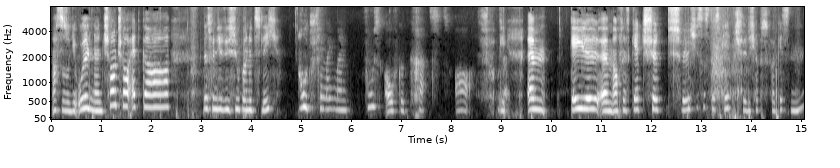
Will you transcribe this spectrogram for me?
machst du so die Ulden, dann ciao, ciao, Edgar. Das finde ich natürlich super nützlich. Oh, ich habe meinen Fuß aufgekratzt. Oh. Okay. Ähm, Gale, ähm, auch das Gadget. Welches ist das Gadget? Ich habe es vergessen.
